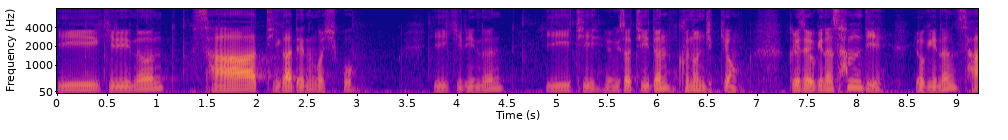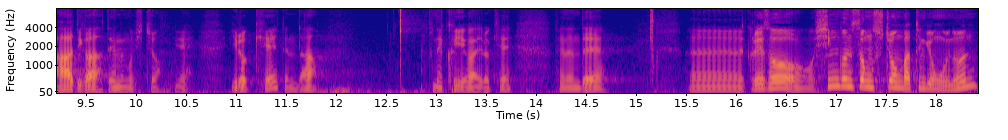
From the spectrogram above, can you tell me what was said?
이 길이는 4d가 되는 것이고 이 길이는 2d 여기서 d는 근원 직경. 그래서 여기는 3d 여기는 4d가 되는 것이죠. 예, 이렇게 된다. 분의 크기가 이렇게 되는데 에, 그래서 신근성 수정 같은 경우는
